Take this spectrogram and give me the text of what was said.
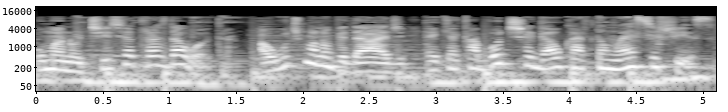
uma notícia atrás da outra. A última novidade é que acabou de chegar o cartão SX.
